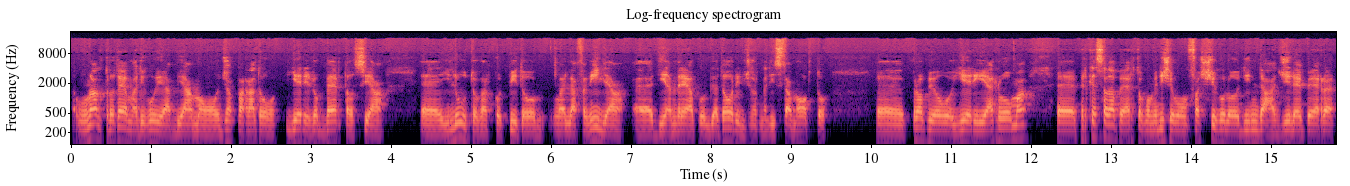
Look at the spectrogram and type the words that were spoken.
un altro tema di cui abbiamo già parlato ieri Roberta, ossia eh, il lutto che ha colpito la famiglia eh, di Andrea Purgatori, il giornalista morto eh, proprio ieri a Roma, eh, perché è stato aperto, come dicevo, un fascicolo di indagine per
